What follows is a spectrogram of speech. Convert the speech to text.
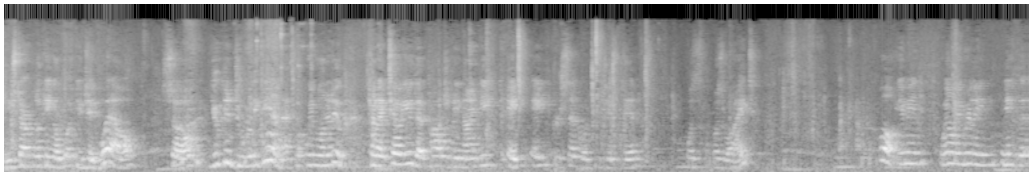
And you start looking at what you did well, so you can do it again. That's what we want to do. Can I tell you that probably 90, 80, 80% of what you just did was, was right? Well, you mean, we only really need to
